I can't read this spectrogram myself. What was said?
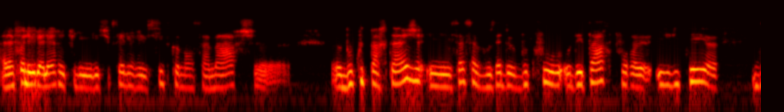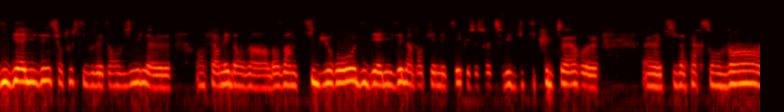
à la fois les galères et puis les, succès, les réussites, comment ça marche. Euh, euh, beaucoup de partage et ça, ça vous aide beaucoup au, départ pour euh, éviter d'idéaliser, surtout si vous êtes en ville, enfermé dans un, dans un petit bureau, d'idéaliser n'importe quel métier, que ce soit celui de viticulteur qui va faire son vin,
